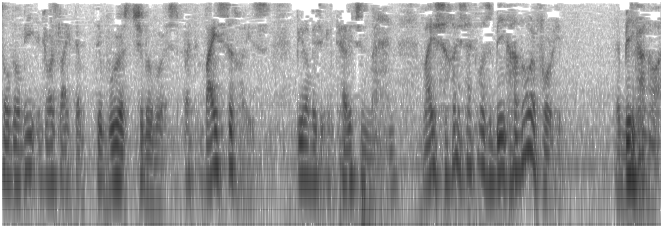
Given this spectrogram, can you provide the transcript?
sodomy. It was like the, the worst, the worst. But Weißechois, Bilam is an intelligent man. That was a big honor for him, a big honor.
